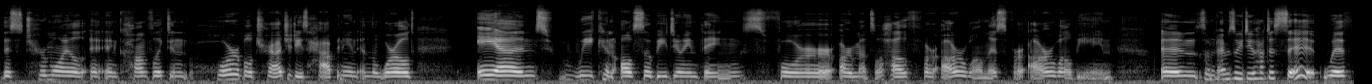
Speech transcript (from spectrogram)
this turmoil and, and conflict and horrible tragedies happening in the world. And we can also be doing things for our mental health, for our wellness, for our well being. And sometimes we do have to sit with,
